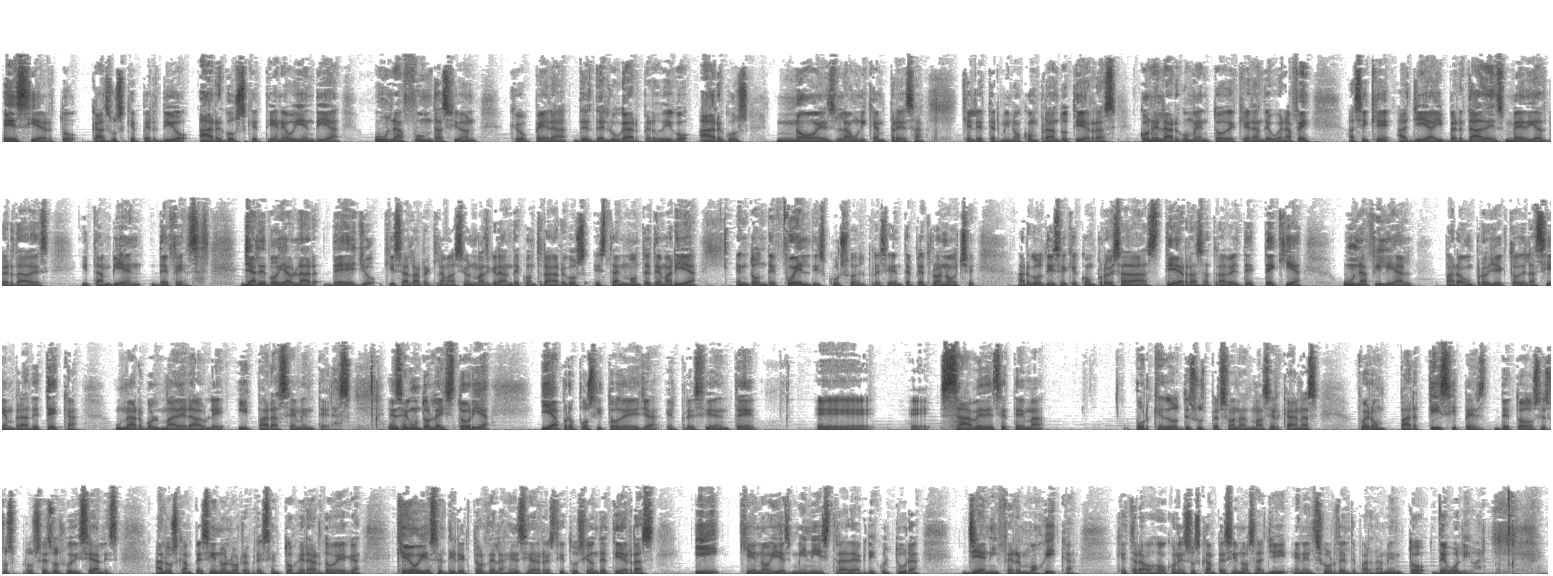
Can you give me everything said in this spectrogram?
Es cierto, casos que perdió Argos, que tiene hoy en día una fundación que opera desde el lugar. Pero digo, Argos no es la única empresa que le terminó comprando tierras con el argumento de que eran de buena fe. Así que allí hay verdades, medias verdades y también defensas. Ya les voy a hablar de ello. Quizá la reclamación más grande contra Argos está en Montes de María, en donde fue el discurso del presidente Petro anoche. Argos dice que compró esas tierras a través de Tequia, una filial para un proyecto de la siembra de teca, un árbol maderable y para cementeras. En segundo, la historia. Y a propósito de ella, el presidente eh, eh, sabe de ese tema porque dos de sus personas más cercanas fueron partícipes de todos esos procesos judiciales. A los campesinos lo representó Gerardo Vega, que hoy es el director de la Agencia de Restitución de Tierras, y quien hoy es ministra de Agricultura, Jennifer Mojica que trabajó con esos campesinos allí en el sur del departamento de Bolívar.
